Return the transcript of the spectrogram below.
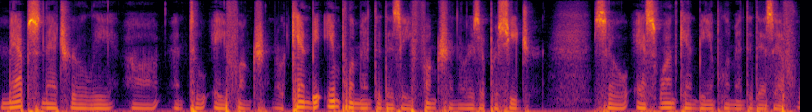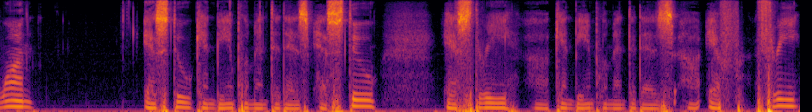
maps naturally uh, to a function or can be implemented as a function or as a procedure. So S1 can be implemented as F1, S2 can be implemented as S2, S3 uh, can be implemented as uh, F3,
